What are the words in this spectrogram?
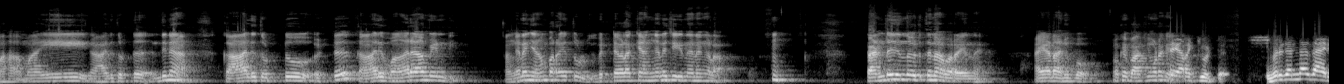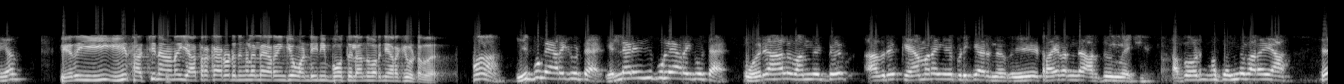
മഹാമായേ കാൽ തൊട്ട് എന്തിനാ? കാൽ തൊട്ടു ഇട്ട് കാൽ മാറാൻ വേണ്ടി. അങ്ങനെ ഞാൻ പറയത്തുള്ളൂ. ഇവറ്റകളൊക്കെ അങ്ങനെ ചെയ്യുന്ന ഇനങ്ങളാ. കണ്ടു ചെന്ന ഒരുത്തനാ പറയുന്നേ. അയാളുടെ അനുഭവം. ഓക്കെ ബാക്കി കൂടെ. ഇറക്കി വിട്ട്. ഇവർക്ക് എന്താ കാര്യം? ഏത് ഈ ഈ സച്ചിനാണ് യാത്രക്കാരോട് നിങ്ങളെല്ലാം ഇറങ്ങിയോ വണ്ടി ഇനി പോകത്തില്ല എന്ന് പറഞ്ഞ് ഇറക്കി വിട്ടത്. ആ ഈ പുള്ളി ഇറക്കി വിട്ടെ. എല്ലാരെയും ഈ പുള്ളി ഇറക്കി വിട്ടെ. ഒരാൾ വന്നിട്ട് അവർ ക്യാമറ ഇങ്ങനെ പിടിക്കായിരുന്നു ഈ ഡ്രൈവറിന്റെ അടുത്ത് നിന്ന് വെച്ച്. അപ്പൊ അവിടെ പെണ്ണ് പറയാ ഏ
